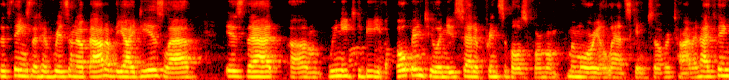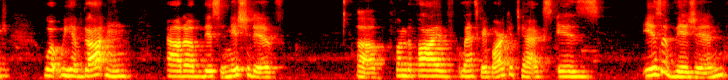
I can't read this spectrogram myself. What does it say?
the things that have risen up out of the Ideas Lab is that um, we need to be open to a new set of principles for memorial landscapes over time. And I think what we have gotten out of this initiative uh, from the five landscape architects is, is a vision,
